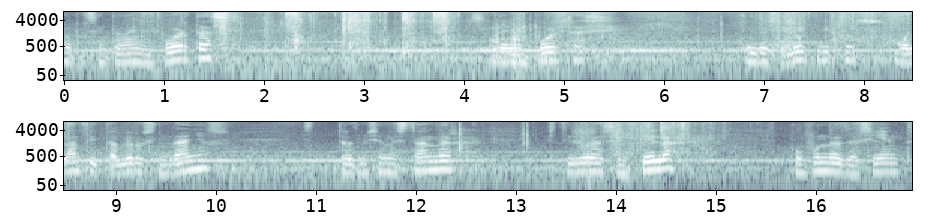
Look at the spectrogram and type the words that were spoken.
No presenta daño en puertas. Sin daño en puertas. Vidrios eléctricos volante y tablero sin daños transmisión estándar, vestiduras en tela, con fundas de asiento,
